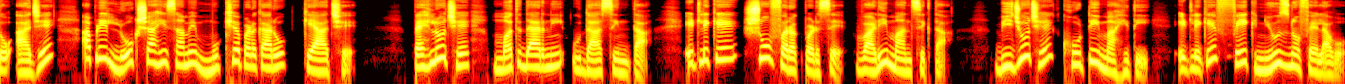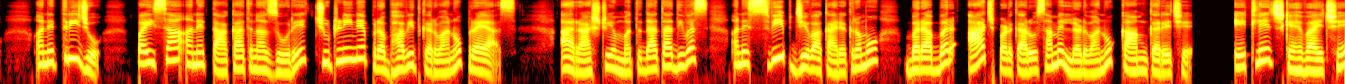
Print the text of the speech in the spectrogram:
તો આજે આપણે લોકશાહી સામે મુખ્ય પડકારો ક્યાં છે? પહેલો છે મતદારની ઉદાસીનતા, એટલે કે શું ફરક પડશે વાળી માનસિકતા. બીજો છે ખોટી માહિતી, એટલે કે ફેક ન્યૂઝનો ફેલાવો. અને ત્રીજો, પૈસા અને તાકાતના જોરે ચૂંટણીને પ્રભાવિત કરવાનો પ્રયાસ. આ રાષ્ટ્રીય મતદાતા દિવસ અને સ્વીપ જેવા કાર્યક્રમો બરાબર આ જ પડકારો સામે લડવાનું કામ કરે છે. એટલે જ કહેવાય છે,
